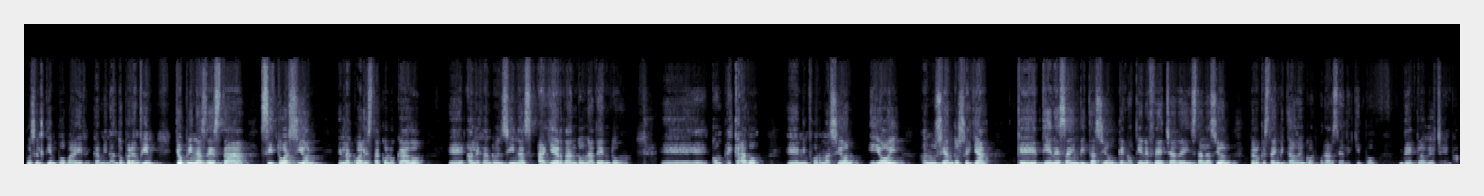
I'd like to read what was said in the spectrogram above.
pues el tiempo va a ir caminando. Pero en fin, ¿qué opinas de esta situación en la cual está colocado eh, Alejandro Encinas? Ayer dando un adendum eh, complicado en información y hoy anunciándose ya que tiene esa invitación, que no tiene fecha de instalación, pero que está invitado a incorporarse al equipo de Claudia Sheinbaum.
